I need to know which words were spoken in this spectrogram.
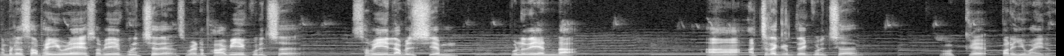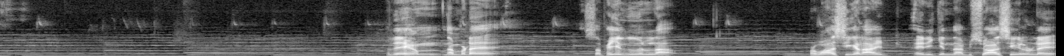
നമ്മുടെ സഭയുടെ സഭയെക്കുറിച്ച് സഭയുടെ ഭാവിയെക്കുറിച്ച് സഭയിൽ അവശ്യം പുലരേണ്ട ആ അച്ചടക്കത്തെക്കുറിച്ച് ഒക്കെ പറയുമായിരുന്നു. അദ്ദേഹം നമ്മുടെ സഭയിൽ നിന്നുള്ള പ്രവാസികളായിരിക്കുന്ന വിശ്വാസികളുടെ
